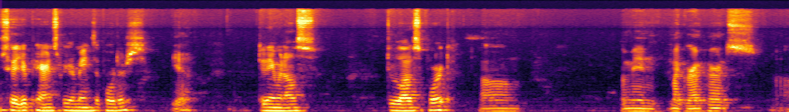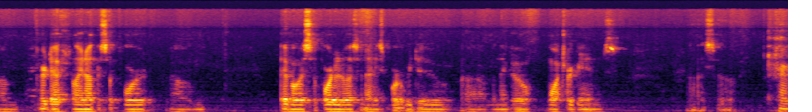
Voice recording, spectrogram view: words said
Say your parents were your main supporters? Yeah. Did anyone else do a lot of support? Um, I mean, my grandparents um, are definitely another support. Um, they've always supported us in any sport we do, um, and they go watch our games. Uh, so,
